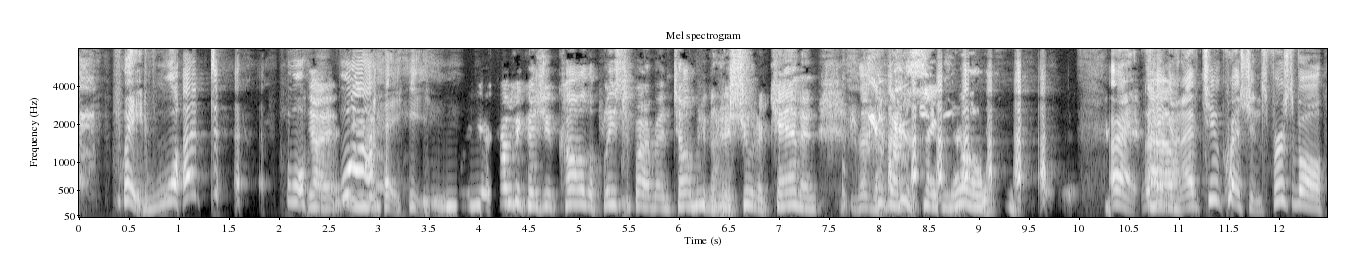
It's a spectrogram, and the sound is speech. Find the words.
Wait, what? Yeah, Why? You, you come because you call the police department and tell them you're going to shoot a cannon. They're going to say no. All right, hang um, on. I have two questions. First of all,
